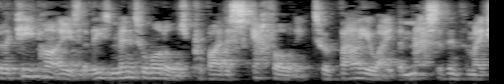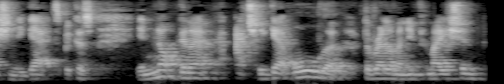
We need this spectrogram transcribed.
But the key part is that these mental models provide a scaffolding to evaluate the massive information you get because you're not going to actually get all the, the relevant information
